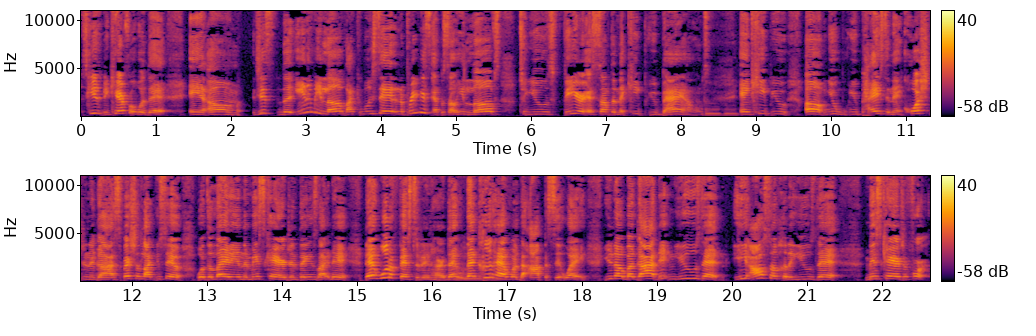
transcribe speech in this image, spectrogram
excuse me careful with that and um just the enemy love like we said in the previous episode he loves to use fear as something to keep you bound mm-hmm. and keep you um you you pacing and questioning god especially like you said with the lady in the miscarriage and things like that that would have festered in her that mm-hmm. that could have went the opposite way you know but god didn't use that he also could have used that miscarriage for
